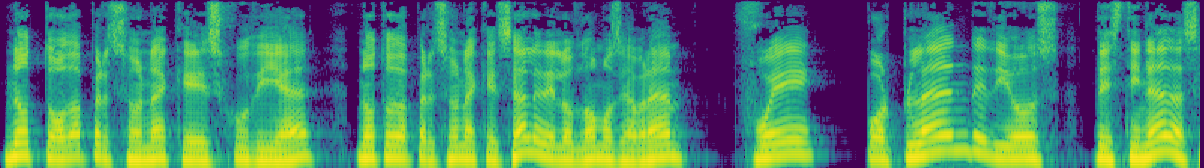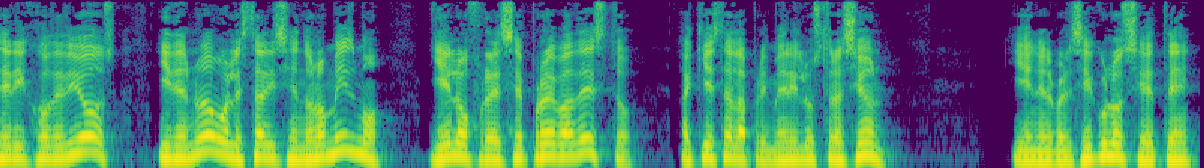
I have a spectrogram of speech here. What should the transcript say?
No toda persona que es judía, no toda persona que sale de los lomos de Abraham fue por plan de Dios destinada a ser hijo de Dios. Y de nuevo le está diciendo lo mismo. Y él ofrece prueba de esto. Aquí está la primera ilustración. Y en el versículo 7,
